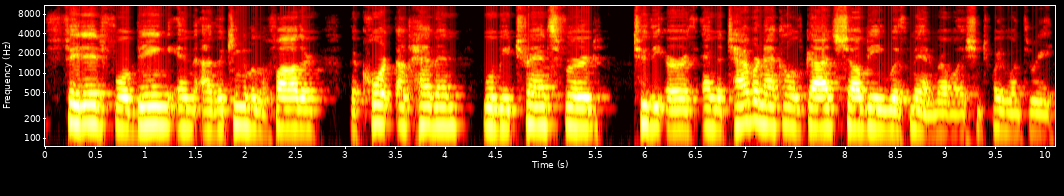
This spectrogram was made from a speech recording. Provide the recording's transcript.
fitted for being in uh, the kingdom of the Father, the court of heaven will be transferred to the earth, and the tabernacle of God shall be with men. Revelation 21 3.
